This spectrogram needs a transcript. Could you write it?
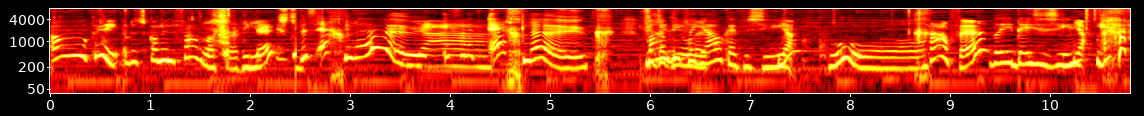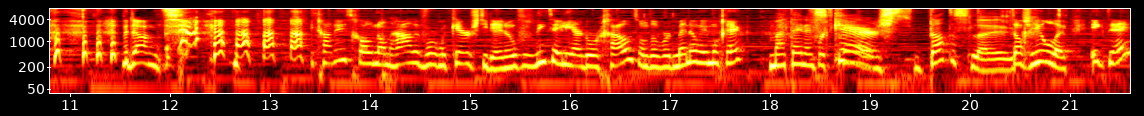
Oh, oké. Oh, Dus kan in de vaatwasser. Relaxed. Dit is echt leuk. Ja. Ik vind het echt leuk. Mag ik die van leuk. jou ook even zien? Ja. Cool. Gaaf, hè? Wil je deze zien? Ja. Bedankt. ik ga dit gewoon dan halen voor mijn kerstidee. Dan hoeft het niet het hele jaar door goud, want dan wordt Menno helemaal gek. Maar tijdens Voor het kerst. Dat is leuk. Dat is heel leuk. Ik denk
